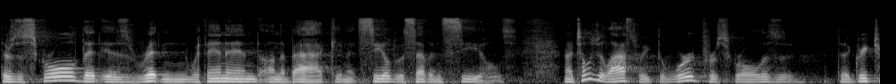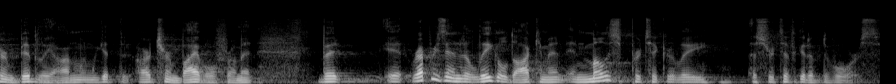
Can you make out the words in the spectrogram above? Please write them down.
There's a scroll that is written within and on the back, and it's sealed with seven seals. And I told you last week the word for scroll is a, the Greek term biblion, when we get the, our term Bible from it. But it represented a legal document, and most particularly a certificate of divorce.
